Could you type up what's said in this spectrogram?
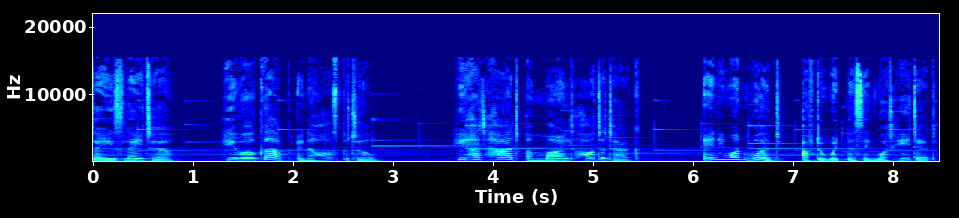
Days later, he woke up in a hospital. He had had a mild heart attack. Anyone would after witnessing what he did.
